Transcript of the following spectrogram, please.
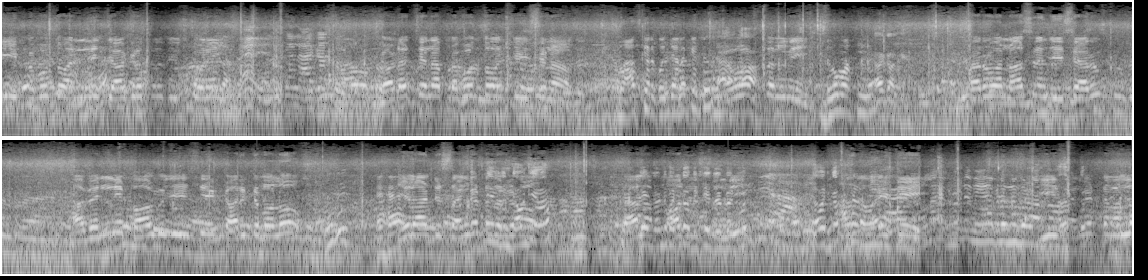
ఈ ప్రభుత్వం అన్ని జాగ్రత్తలు తీసుకొని గడచిన ప్రభుత్వం చేసిన భాస్కర్ కొంచెం వెనకెట్టు వ్యవస్థల్ని సర్వనాశనం చేశారు. అవన్నీ బాగు చేసే కార్యక్రమంలో ఇలాంటి సంఘటన. అయితే ఈ సంఘటన వల్ల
